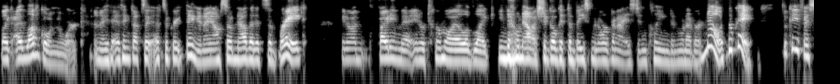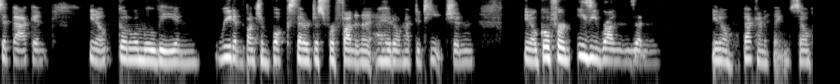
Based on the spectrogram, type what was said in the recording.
like I love going to work, and I, I think that's a that's a great thing. And I also now that it's a break, you know, I'm fighting the inner turmoil of like, you know, now I should go get the basement organized and cleaned and whatever. No, it's okay. It's okay if I sit back and you know, go to a movie and read a bunch of books that are just for fun and I, I don't have to teach and, you know, go for easy runs and, you know, that kind of thing. So,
